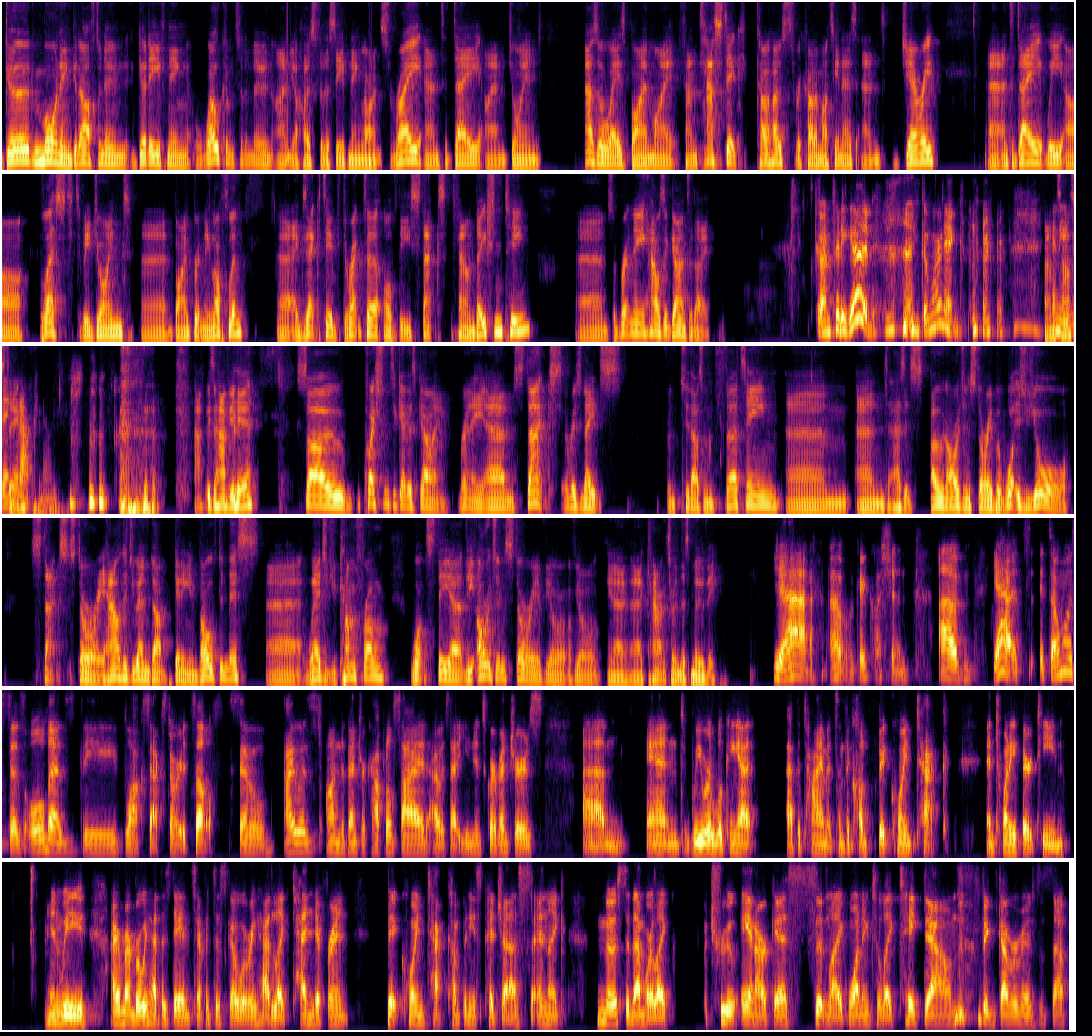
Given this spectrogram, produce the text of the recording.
Good morning, good afternoon, good evening. Welcome to the moon. I'm your host for this evening, Lawrence Ray, and today I am joined, as always, by my fantastic co hosts, Ricardo Martinez and Jerry. Uh, and today we are blessed to be joined uh, by Brittany Laughlin, uh, Executive Director of the Stacks Foundation team. Um, so, Brittany, how's it going today? Going pretty good. good morning. Fantastic. and evening and afternoon. Happy to have you here. So, question to get us going, Brittany. Um, Stacks originates from 2013 um, and has its own origin story. But what is your Stacks story? How did you end up getting involved in this? Uh, where did you come from? What's the uh, the origin story of your of your you know uh, character in this movie? Yeah. Oh, great question. Um, yeah, it's it's almost as old as the Blockstack story itself. So I was on the venture capital side. I was at Union Square Ventures, um, and we were looking at at the time at something called Bitcoin Tech in 2013. And we, I remember we had this day in San Francisco where we had like 10 different Bitcoin tech companies pitch us, and like most of them were like true anarchists and like wanting to like take down big governments and stuff.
